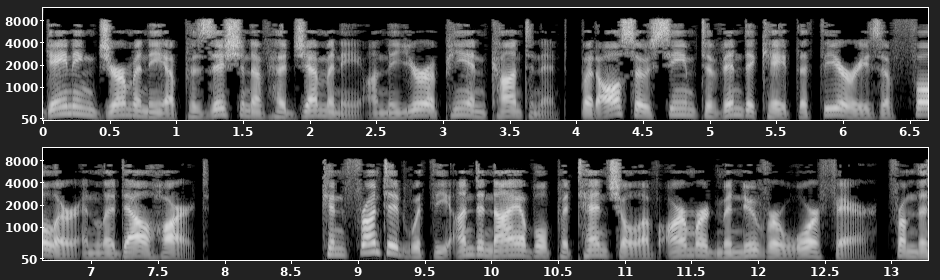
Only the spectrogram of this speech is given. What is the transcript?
gaining Germany a position of hegemony on the European continent, but also seemed to vindicate the theories of Fuller and Liddell Hart. Confronted with the undeniable potential of armored maneuver warfare, from the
